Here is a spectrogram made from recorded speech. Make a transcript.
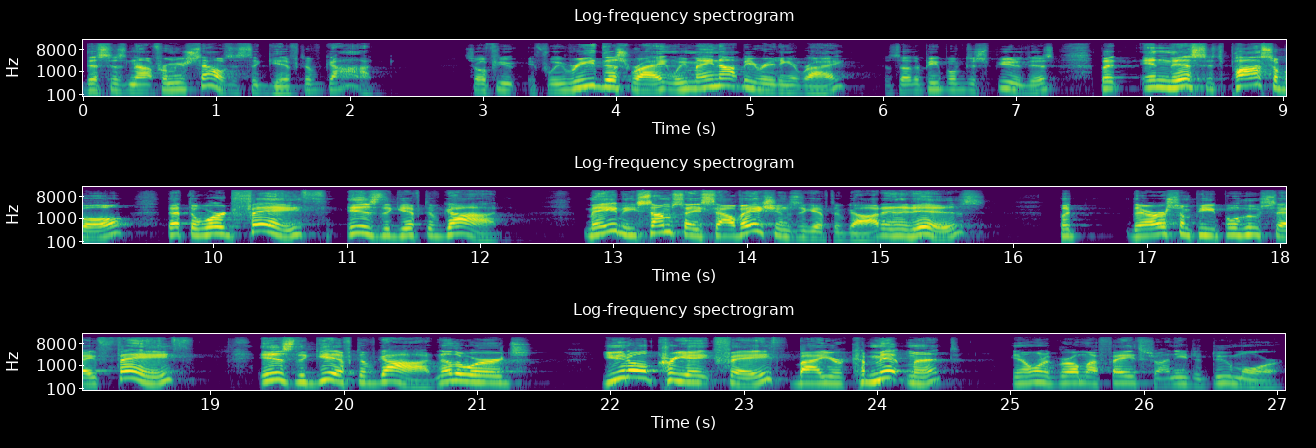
This is not from yourselves, it's the gift of God. So if, you, if we read this right, we may not be reading it right, because other people have disputed this, but in this, it's possible that the word faith is the gift of God. Maybe some say salvation is the gift of God, and it is, but there are some people who say faith is the gift of God. In other words, you don't create faith by your commitment. You know, I want to grow my faith, so I need to do more.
